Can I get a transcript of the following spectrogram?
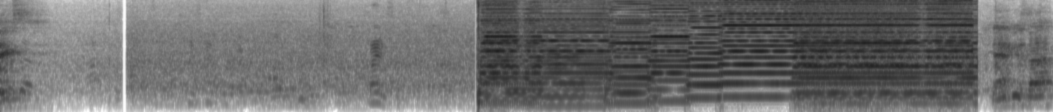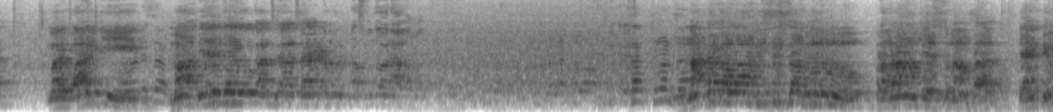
నెక్స్ట్ మరి వారికి మా తెలుగు కల్చరల్ చారిటబుల్ ట్రస్ట్ ద్వారా. నటకళ విశిష్ట బిరుదును ప్రదానం చేస్తున్నాం సార్. థ్యాంక్ యూ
